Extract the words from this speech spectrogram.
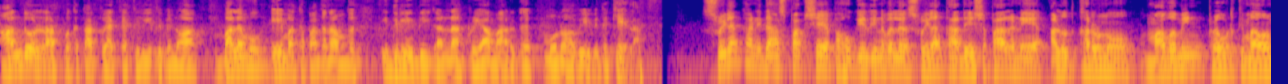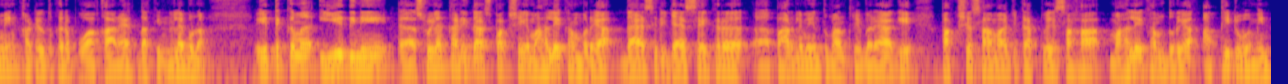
ආන්දෝලනාත්මක තත්ත්වයක් ඇති වී තිබෙනවා. බලමු ඒ මත පදනම්ව ඉදිරියේදී ගන්නා ක්‍රියාමාර්ග මොනවා වේවිද කියලා. ශ්‍රී ලංකා නිදහස් පක්ෂය පහුගිය දිනවල ශ්‍රී ලංකා දේශපාලනයේ අලුත් කරුණු මවමින් ප්‍රවෘත්ති මවමින් කටයුතු කරපු ආකාරයක් දකින්න ලැබුණා. ඒත් එක්කම ඊයේ දිනේ ශ්‍රී ලංකා නිදහස් පක්ෂයේ මහලේකම්වරයා දයාසිරි ජයසේකර පාර්ලිමේන්තු මන්ත්‍රීවරයාගේ පක්ෂ සමාජිකත්වය සහ මහලේකම්දුරයා අත්හිටුවමින්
